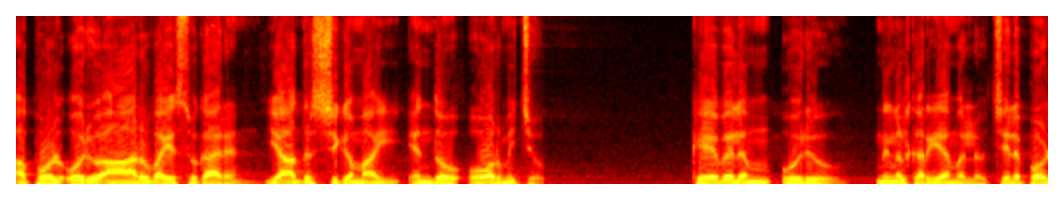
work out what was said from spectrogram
അപ്പോൾ ഒരു ആറു വയസ്സുകാരൻ യാദൃശികമായി എന്തോ ഓർമ്മിച്ചു. കേവലം ഒരു നിങ്ങൾക്കറിയാമല്ലോ ചിലപ്പോൾ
